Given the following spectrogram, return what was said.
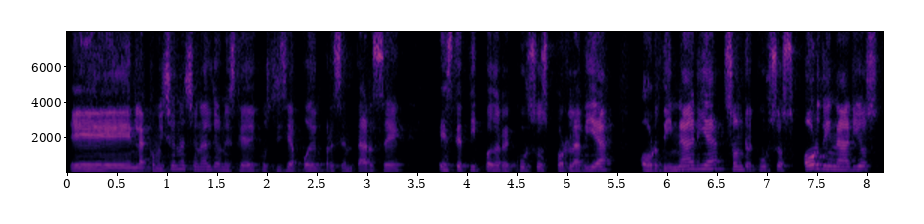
En la Comisión Nacional de Honestidad y Justicia pueden presentarse este tipo de recursos por la vía ordinaria, son recursos ordinarios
